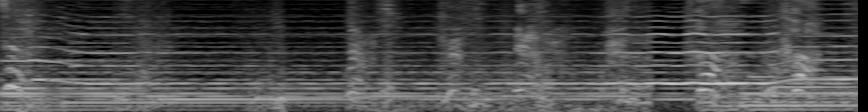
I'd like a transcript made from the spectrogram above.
次。可。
